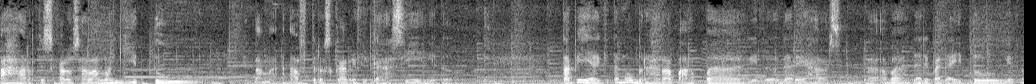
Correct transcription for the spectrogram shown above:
ah artis kalau salah mah gitu kita maaf terus klarifikasi gitu tapi ya kita mau berharap apa gitu dari hal apa daripada itu gitu.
